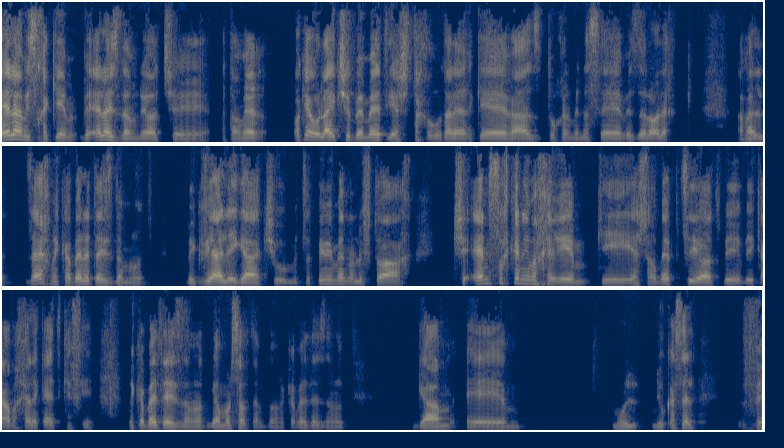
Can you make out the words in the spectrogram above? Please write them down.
אלה המשחקים ואלה ההזדמנויות שאתה אומר, אוקיי, אולי כשבאמת יש תחרות על ההרכב, ואז טוחל מנסה וזה לא הולך, אבל זייח מקבל את ההזדמנות בגביע הליגה, כשהוא מצפים ממנו לפתוח, כשאין שחקנים אחרים, כי יש הרבה פציעות, בעיקר בחלק ההתקפי, מקבל את ההזדמנות גם מול סאוטהמפטון, מקבל את ההזדמנות גם אה, מול ניוקאסל, ו,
